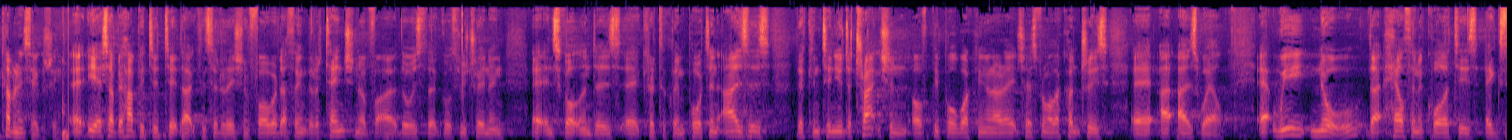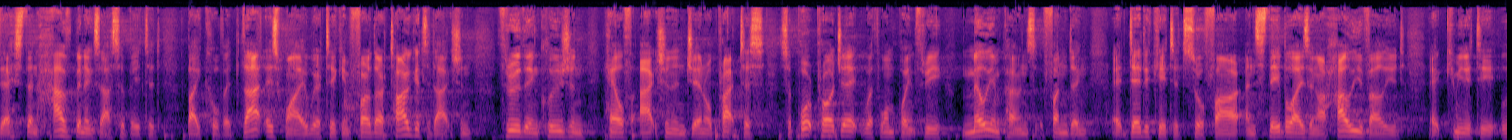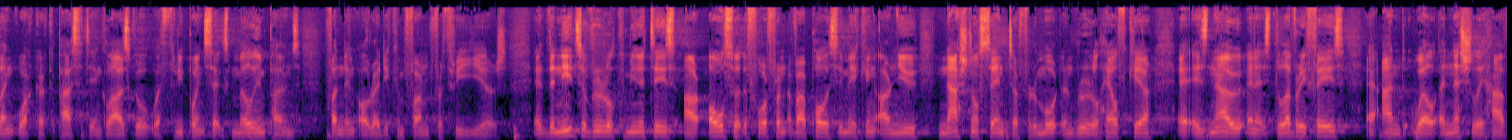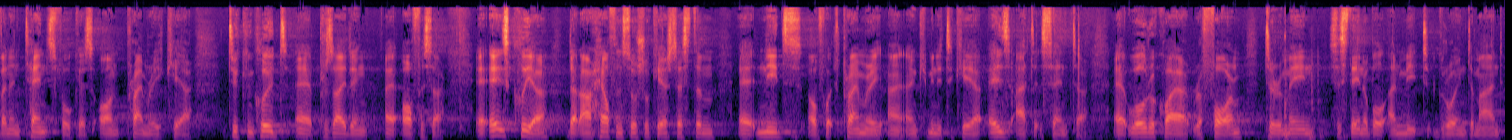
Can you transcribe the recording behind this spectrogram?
Cabinet Secretary. Uh, yes, I'd be happy to take that consideration forward. I think the retention of uh, those that go through training uh, in Scotland is uh, critically important, as is the continued attraction of people working in our NHS from other countries uh, as well. Uh, we know that health inequalities exist and have been exacerbated by COVID. That is why we're taking further targeted action through the Inclusion Health Action and General Practice Support Project with £1.3 million funding uh, dedicated so far and stabilising our highly valued uh, community link worker capacity in Glasgow with £3.6 million funding already confirmed for three years. Uh, the needs of rural communities are also at the forefront of our policy making. Our new National Centre for Remote and Rural Healthcare uh, is now in its delivery phase and will initially have an intense focus on primary care. To conclude, uh, presiding uh, officer, it is clear that our health and social care system uh, needs, of which primary and community care is at its centre, uh, will require reform to remain sustainable and meet growing demand.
